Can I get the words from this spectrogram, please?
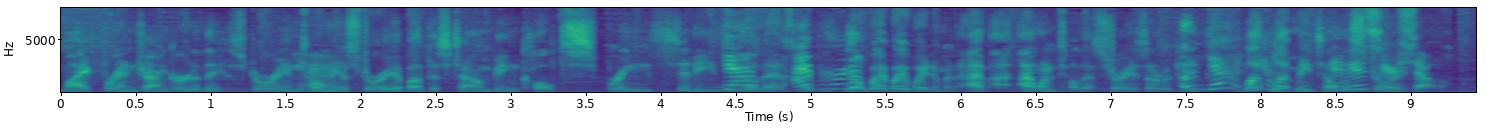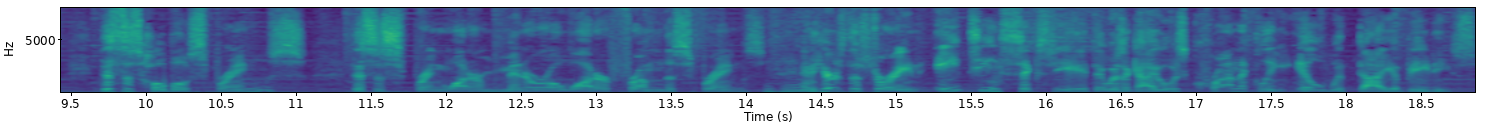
My friend John Gurda, the historian, told me a story about this town being called Spring City. Do you know Yes, that? I've story? heard No, of- wait, wait, wait a minute. I, I, I want to tell that story. Is that okay? Oh, yeah, Let, yeah. let me tell It the is story. your show. This is Hobo Springs. This is spring water, mineral water from the springs. Mm-hmm. And here's the story. In 1868, there was a guy who was chronically ill with diabetes.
